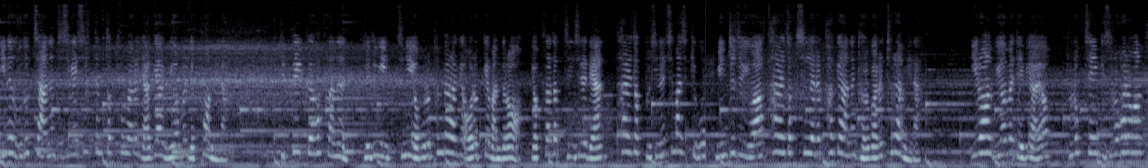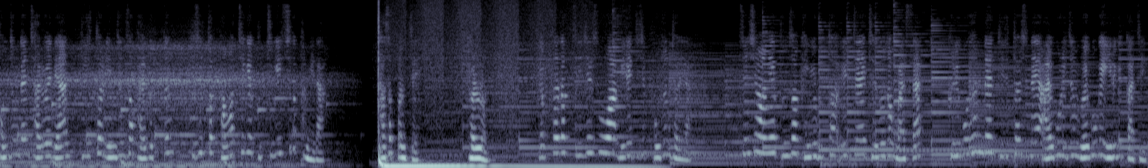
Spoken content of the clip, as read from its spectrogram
이는 의도치 않은 지식의 시스템적 소멸을 야기할 위험을 내포합니다. 딥페이크의 확산은 대중이 진위 여부를 판별하기 어렵게 만들어 역사적 진실에 대한 사회적 불신을 심화시키고 민주주의와 사회적 신뢰를 파괴하는 결과를 초래합니다. 이러한 위험에 대비하여 블록체인 기술을 활용한 검증된 자료에 대한 디지털 인증서 발급 등 기술적 방어 체계 구축이 시급합니다. 다섯 번째, 결론. 역사적 진실 소화 미래 지식 보존 전략. 진시황의 분석 갱유부터 일제의 제도적 말살, 그리고 현대 디지털 시대의 알고리즘 왜곡에 이르기까지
